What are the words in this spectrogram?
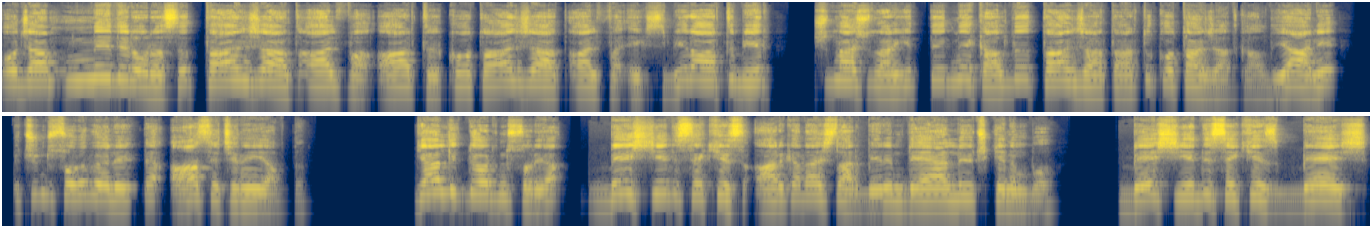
Hocam nedir orası? Tanjant alfa artı kotanjant alfa eksi 1 artı 1. Şunlar şunlar gitti. Ne kaldı? Tanjant artı kotanjant kaldı. Yani üçüncü soru böylelikle A seçeneği yaptım. Geldik dördüncü soruya. 5, 7, 8. Arkadaşlar benim değerli üçgenim bu. 5, 7, 8. 5,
